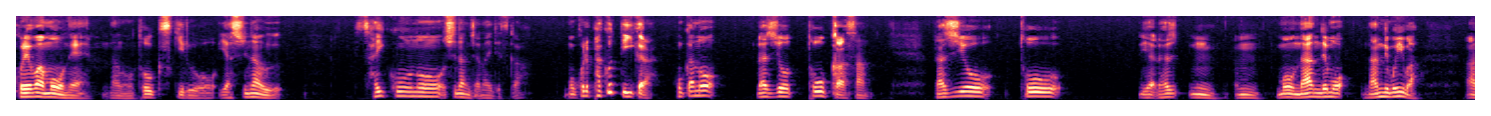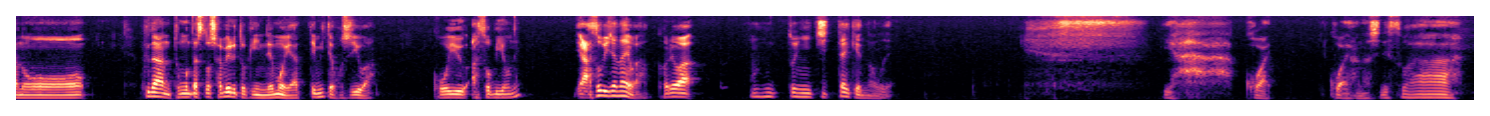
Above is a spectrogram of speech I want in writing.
これはもうね、あの、トークスキルを養う最高の手段じゃないですか。もうこれパクっていいから、他のラジオトーカーさん、ラジオトー、いや、ラジ、うん、うん、もう何でも、何でもいいわ。あのー、普段友達と喋るときにでもやってみてほしいわ。こういう遊びをね。いや、遊びじゃないわ。これは、本当に実体験なので。いやー、怖い。怖い話ですわ。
